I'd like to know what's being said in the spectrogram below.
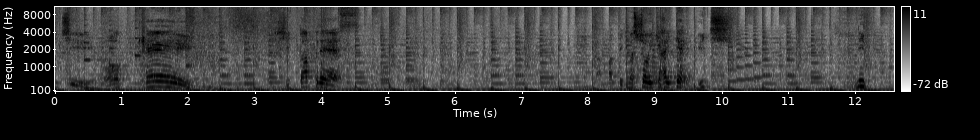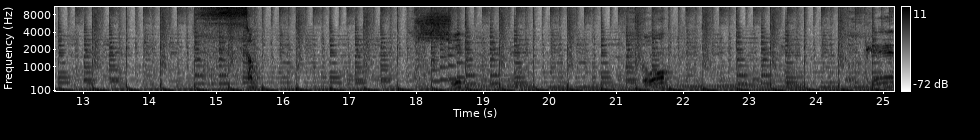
7 OK シットアップです。っていきましょう。息吐いて。1 2 3 4 5 6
